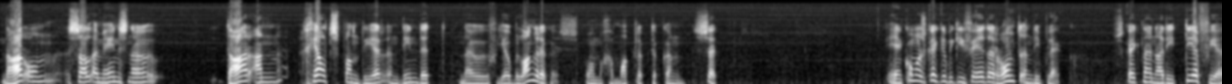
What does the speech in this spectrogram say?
daarom sal een mens nou daaraan geld spandeer indien dit nou vir jou belangrijk is om gemakkelijk te kan sit. En kom ons kyk een bykie verder rond in die plek. Ons kyk nou na die TV.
